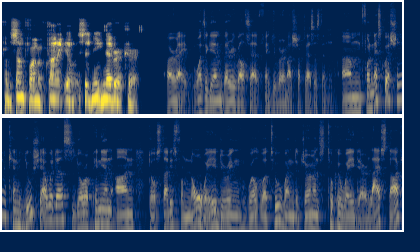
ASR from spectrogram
from some form of chronic illness that need never occur. All right. Once again, very well said. Thank you very much, Dr. Esselstyn. Um, for the next question, can you share with us your opinion on those studies from Norway during World War II when the Germans took away their livestock?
